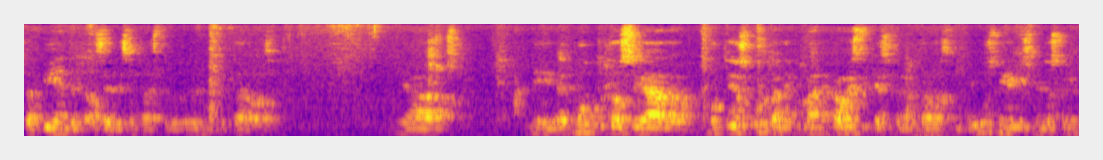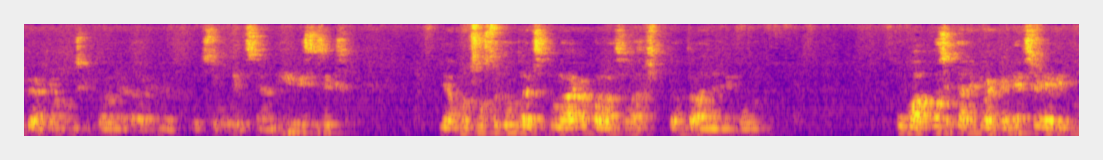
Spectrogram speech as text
tai pientet aseellisen taistelun ryhmät ja tällaiset. Ja niin, et, mutta tosiaan, mutta jos puhutaan, niin mä en kauheasti käsitellä tällaista niin uusnihilismiä, koska nykyäänkin on kuitenkin toimijoita jotka kutsuu itseään nihilistisiksi. Ja, mutta musta tuntuu, että se tulee aika paljon sellaisesta niin kuin, kuva, osittain niin ehkä Nietzschein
